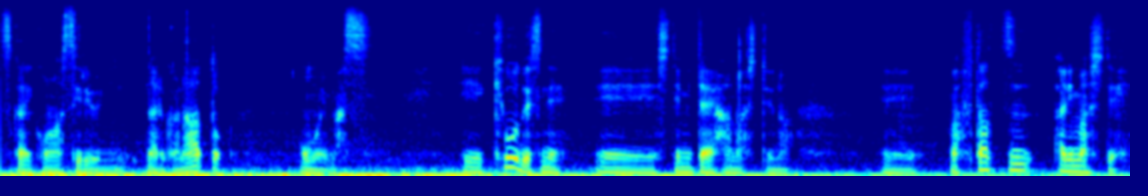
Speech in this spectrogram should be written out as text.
使いこなせるようになるかなと思います、えー、今日ですね、えー、してみたい話っていうのは、えー、まあ、2つありまして、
